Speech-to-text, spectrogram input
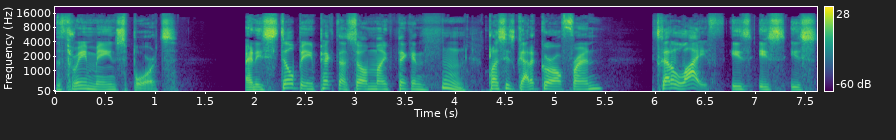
the three main sports. And he's still being picked on. So, I'm like thinking, hmm. Plus, he's got a girlfriend, he's got a life. He's, he's, he's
